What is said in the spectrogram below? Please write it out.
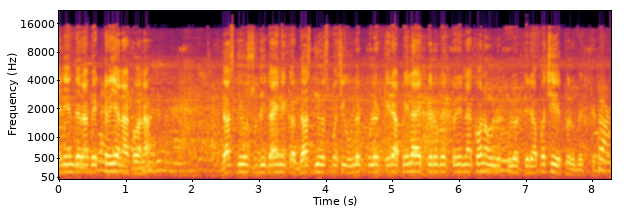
એની અંદર આ બેક્ટેરિયા નાખવાના. દસ દિવસ સુધી કાંઈ નહીં કર દસ દિવસ પછી ઉલટ પુલટ કર્યા પહેલાં એક ફેરો બેક્ટેરિયા નાખવાનો ઉલટ પુલટ કર્યા પછી એક ફેરો બેક્ટેરિયા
